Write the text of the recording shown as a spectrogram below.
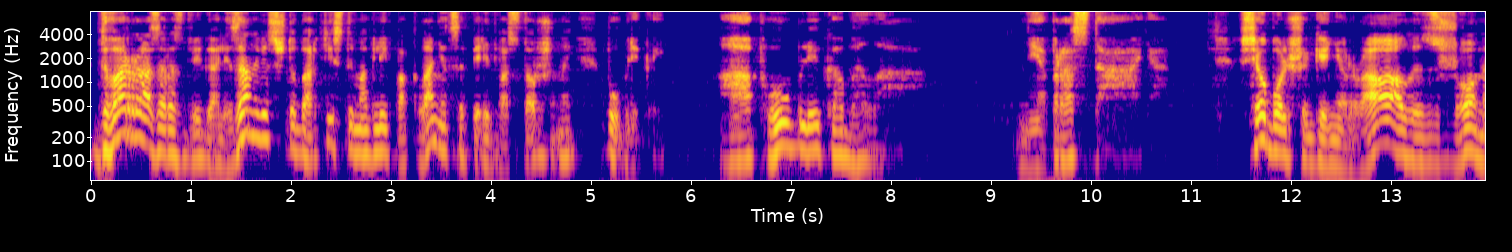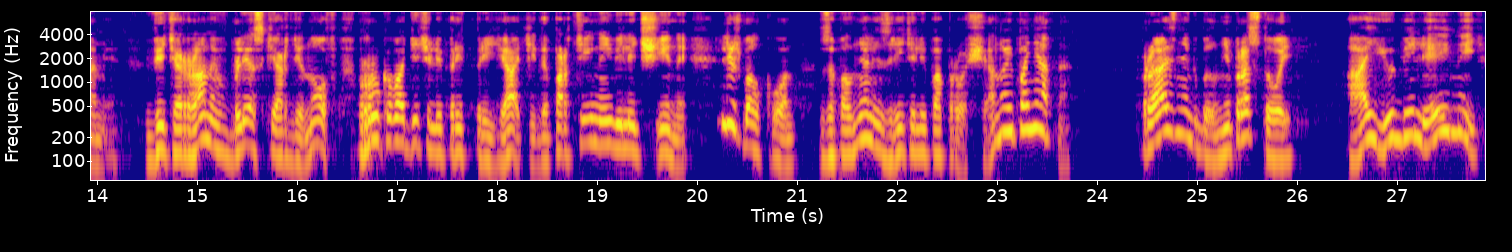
Два раза раздвигали занавес, чтобы артисты могли покланяться перед восторженной публикой. А публика была непростая. Все больше генералы с женами, ветераны в блеске орденов, руководители предприятий да партийные величины. Лишь балкон заполняли зрители попроще. Оно и понятно. Праздник был непростой, а юбилейный.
